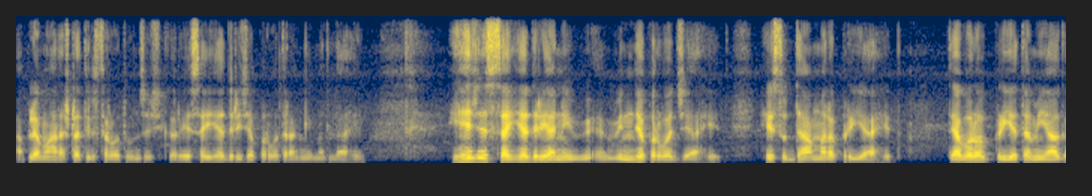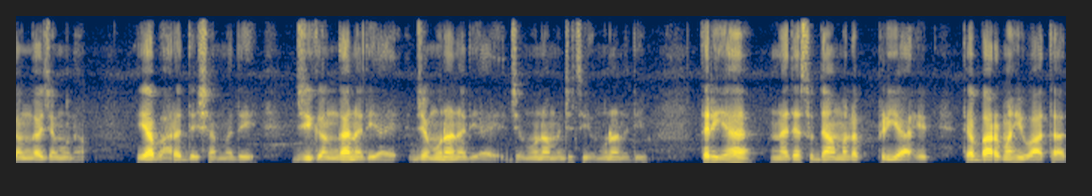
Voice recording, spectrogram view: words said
आपल्या महाराष्ट्रातील सर्वात उंच शिखर हे सह्याद्रीच्या पर्वतरांगेमधलं आहे. हे जे सह्याद्री आणि विंध्य पर्वत जे आहेत हे सुद्धा आम्हाला प्रिय आहेत. त्याबरोबर प्रियतम या गंगा जमुना. या भारत देशामध्ये जी गंगा नदी आहे जमुना नदी आहे जमुना म्हणजेच यमुना नदी तर ह्या नद्यासुद्धा आम्हाला प्रिय आहेत. त्या बारमाही वाहतात.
